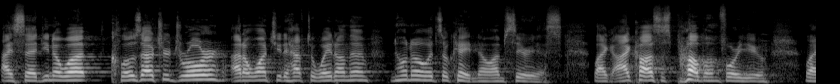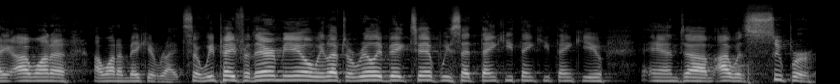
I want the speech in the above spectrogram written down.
I said, you know what? Close out your drawer. I don't want you to have to wait on them. No, no, it's okay. No, I'm serious. Like, I caused this problem for you. Like, I want to I wanna make it right. So we paid for their meal. We left a really big tip. We said, thank you, thank you, thank you. And um, I was super,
